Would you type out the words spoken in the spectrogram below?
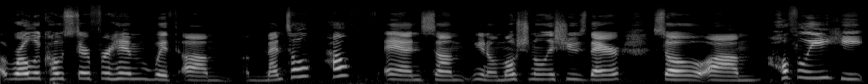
a roller coaster for him with um, mental health and some you know emotional issues there. So um hopefully he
